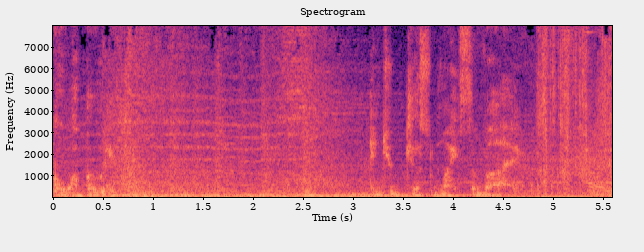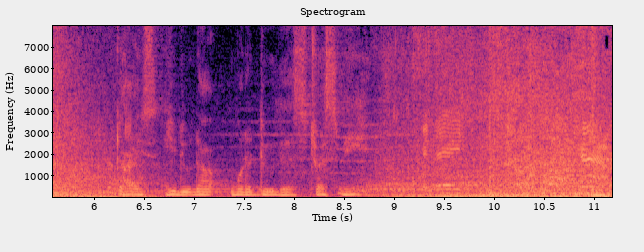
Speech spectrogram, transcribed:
cooperate. And you just might survive. Guys, you do not want to do this, trust me. Indeed. Oh cow.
